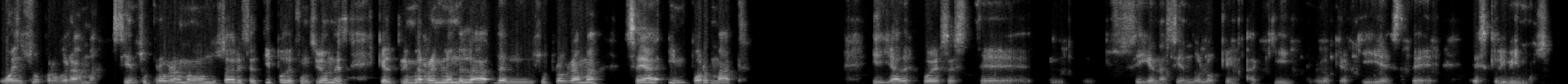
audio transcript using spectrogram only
o en su programa. Si en su programa van a usar ese tipo de funciones, que el primer renglón de, la, su programa sea import MAT y ya después este, siguen haciendo lo que aquí, lo que aquí este, escribimos.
